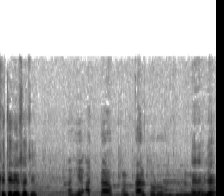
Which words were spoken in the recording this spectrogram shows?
किती दिवसाची? अं, हे आत्ता काल तोडून नाही नाही म्हणजे हे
